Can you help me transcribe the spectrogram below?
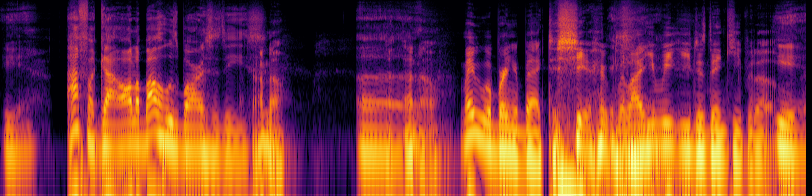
Yeah, I forgot all about whose bars is these. I know. Uh, I know. Maybe we'll bring it back this year, but like you, you just didn't keep it up. yeah,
